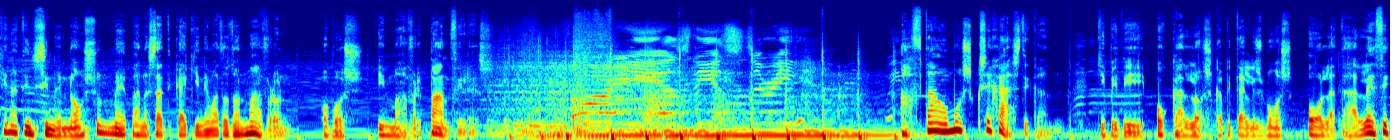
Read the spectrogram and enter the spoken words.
και να την συνενώσουν με επαναστατικά κινήματα των μαύρων, όπως οι μαύροι πάνθυρες. Αυτά όμως ξεχάστηκαν. Και επειδή ο καλός καπιταλισμός όλα τα αλέθη,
